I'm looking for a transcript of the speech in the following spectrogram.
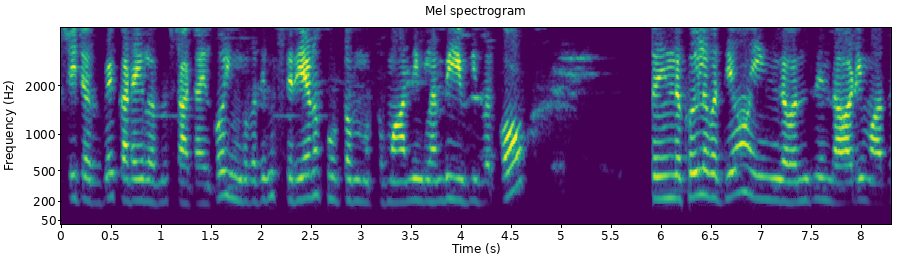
ஸ்ட்ரீட் வரைக்கும் போய் கடைகள் வந்து ஸ்டார்ட் ஆயிருக்கும். இங்க பார்த்தீங்கன்னா சரியான கூட்டம் இருக்கும். மார்னிங்ல இருந்து ஈவினிங் இருக்கும் இந்த கோயிலை பத்தியும் இங்க வந்து இந்த ஆடி மாத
